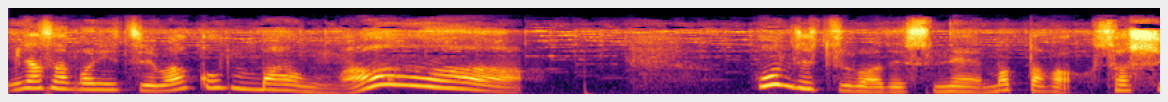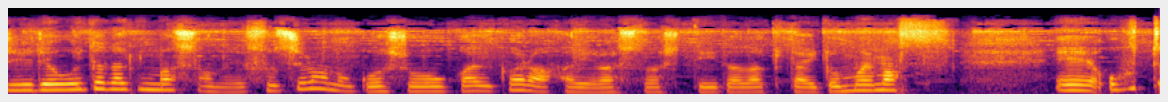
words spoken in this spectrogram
皆さんこんにちは、こんばんは。本日はですね、また差し入れをいただきましたので、そちらのご紹介から入らさせていただきたいと思います。えー、おふつ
